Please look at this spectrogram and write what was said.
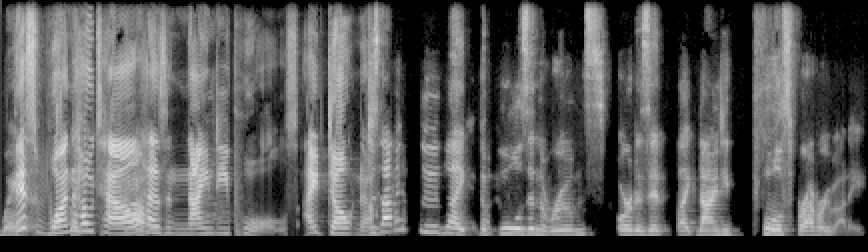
Where? This one Like, hotel how? has 90 pools. I don't know. Does that include like the pools in the rooms, or does it like 90 pools for everybody?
